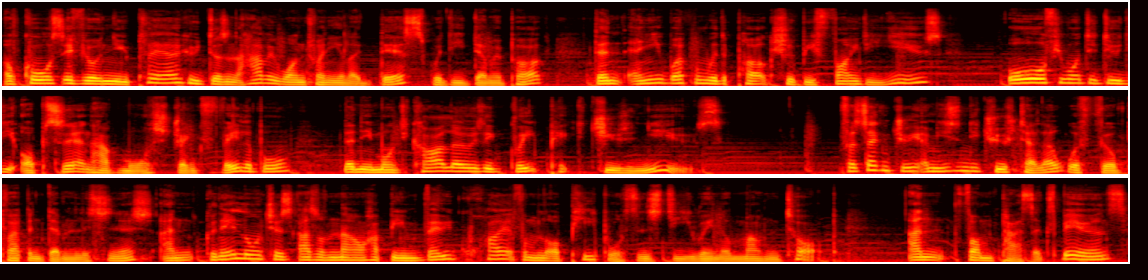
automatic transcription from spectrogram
Of course, if you're a new player who doesn't have a 120 like this with the demo perk, then any weapon with the perk should be fine to use, or if you want to do the opposite and have more strength available, then the Monte Carlo is a great pick to choose and use. For secondary, I'm using the Truth Teller with Field Prep and Demolitionist, and grenade launchers as of now have been very quiet from a lot of people since the reign of Mountain Top, and from past experience,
